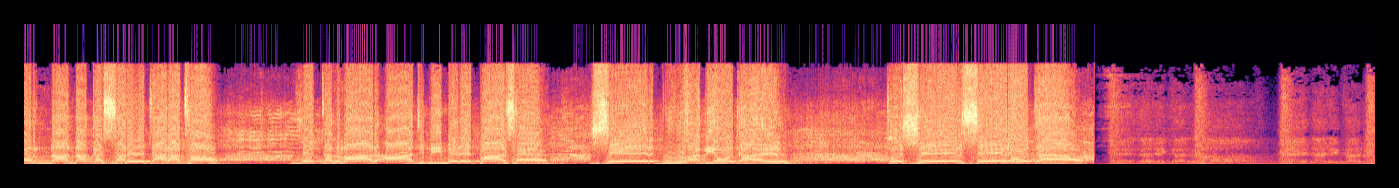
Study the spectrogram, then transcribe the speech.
और नाना का सर उतारा था, वो तलवार आज भी मेरे पास है। शेर बूढ़ा भी हो जाए तो शेर शेर होता। है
